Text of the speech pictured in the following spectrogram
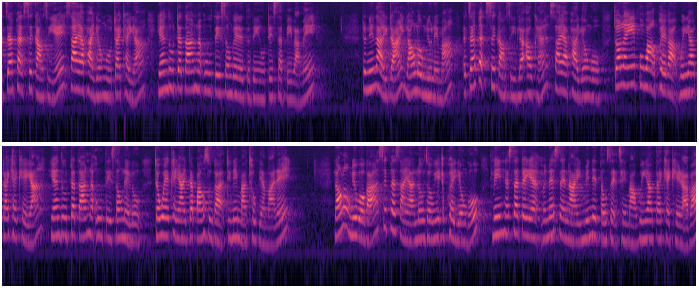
အကြမ်းဖက်စစ်ကောင်စီရဲ့စားရဖရုံးကိုတိုက်ခိုက်ရာရန်သူတပ်သား2ဦးသေဆုံးခဲ့တဲ့တဲ့တင်ကိုတင်ဆက်ပေးပါမယ်။တနင်္လာရီတိုင်းလောင်းလုံမြို့နယ်မှာအကြမ်းဖက်စစ်ကောင်စီလက်အောက်ခံစားရဖရုံးကိုတော်လိုင်းရေးပူပေါင်းအဖွဲ့ကဝင်ရောက်တိုက်ခိုက်ခဲ့ရာရန်သူတပ်သား2ဦးသေဆုံးတယ်လို့တဝဲခရိုင်တပ်ပေါင်းစုကဒီနေ့မှထုတ်ပြန်ပါတယ်။ လောင်းလုံမျိုးပေါ်ကစစ်ဖက်ဆိုင်ရာလုံခြုံရေးအဖွဲ့ရုံးကိုမင်း21ရက်မနေ့10နာရီမိနစ်30အချိန်မှာဝင်ရောက်တိုက်ခိုက်ခဲ့တာပါ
